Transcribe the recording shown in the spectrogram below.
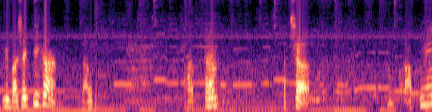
আপনি বাসায় কি খান? ভাত খান? আচ্ছা আপনি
